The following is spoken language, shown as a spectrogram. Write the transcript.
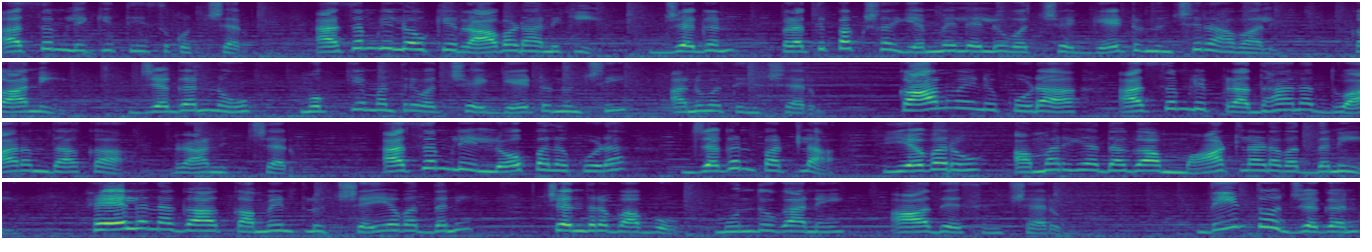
అసెంబ్లీకి తీసుకొచ్చారు. అసెంబ్లీలోకి రావడానికి జగన్ ప్రతిపక్ష ఎమ్మెల్యేలు వచ్చే గేటు నుంచి రావాలి. కానీ జగన్ను ముఖ్యమంత్రి వచ్చే గేటు నుంచి అనుమతించారు. కాన్వాయ్ను కూడా అసెంబ్లీ ప్రధాన ద్వారం దాకా రానిచ్చారు. అసెంబ్లీ లోపల కూడా జగన్ పట్ల ఎవరూ అమర్యాదగా మాట్లాడవద్దని హేళనగా కమెంట్లు చేయవద్దని చంద్రబాబు ముందుగానే ఆదేశించారు. దీంతో జగన్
